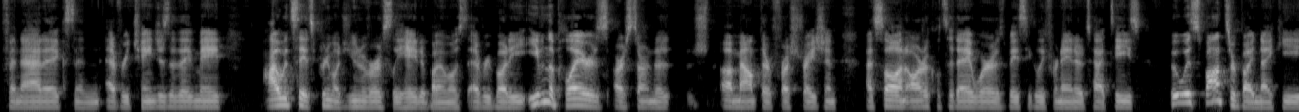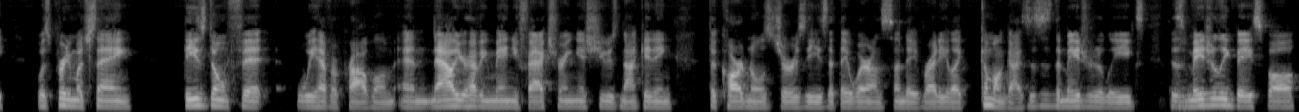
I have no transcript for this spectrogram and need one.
Fanatics and every changes that they've made, I would say it's pretty much universally hated by almost everybody. Even the players are starting to uh, mount their frustration. I saw an article today where it was basically Fernando Tatis, who was sponsored by Nike, was pretty much saying these don't fit. We have a problem. And now you're having manufacturing issues, not getting the Cardinals jerseys that they wear on Sunday ready. Like, come on, guys. This is the major leagues. This is Major League Baseball.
